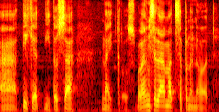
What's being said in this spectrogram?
uh, ticket dito sa Night Cross. Maraming salamat sa panonood.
